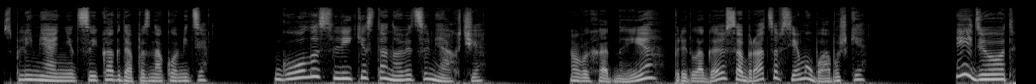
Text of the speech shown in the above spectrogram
«С племянницей когда познакомите?» Голос Лики становится мягче. «В выходные предлагаю собраться всем у бабушки». «Идет»,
